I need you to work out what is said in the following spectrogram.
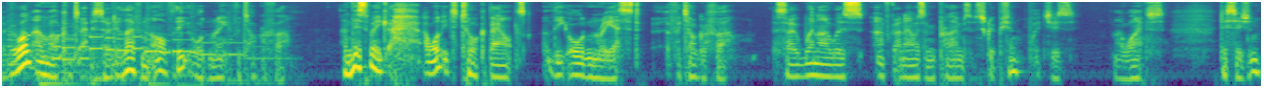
everyone, and welcome to episode 11 of The Ordinary Photographer. And this week, I wanted to talk about the ordinariest photographer. So, when I was, I've got an Amazon Prime subscription, which is my wife's decision.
